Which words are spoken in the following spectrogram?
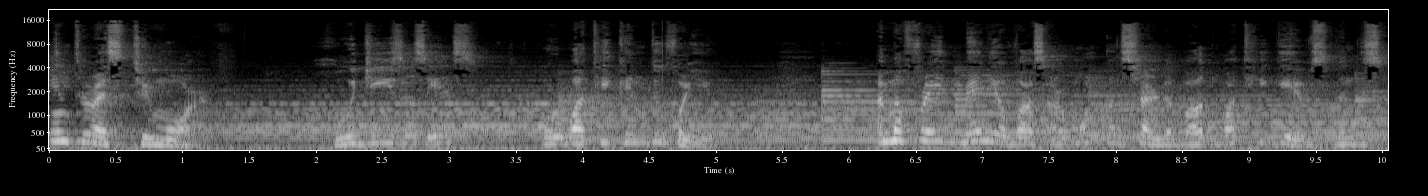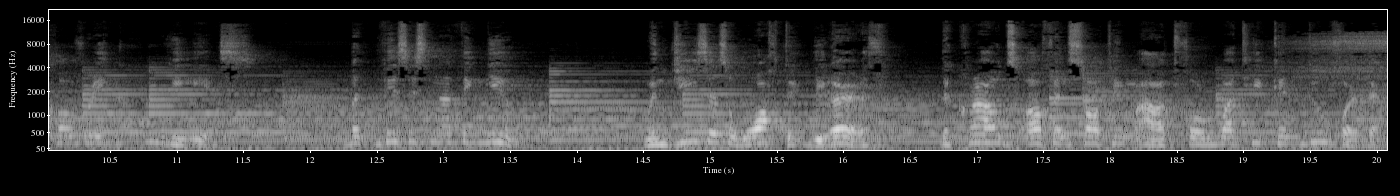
interests you more? Who Jesus is or what he can do for you? I'm afraid many of us are more concerned about what he gives than discovering who he is. But this is nothing new. When Jesus walked the earth, the crowds often sought him out for what he can do for them.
